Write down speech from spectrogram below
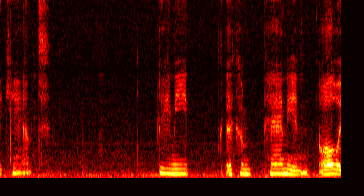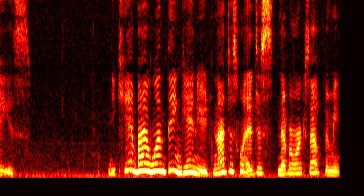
They can't. They need a companion, always. You can't buy one thing, can you? Not just one. It just never works out for me.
